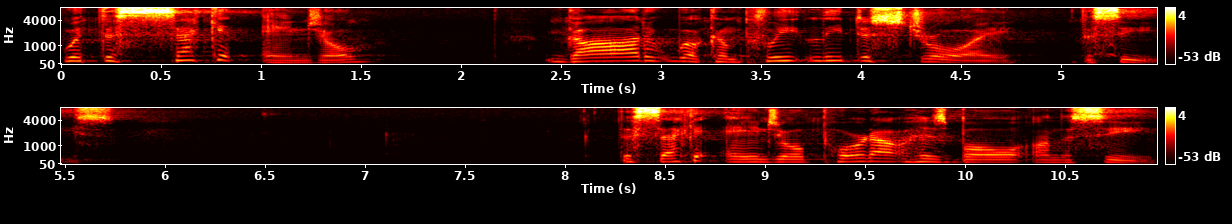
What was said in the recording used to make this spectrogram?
With the second angel, God will completely destroy the seas. The second angel poured out his bowl on the sea,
